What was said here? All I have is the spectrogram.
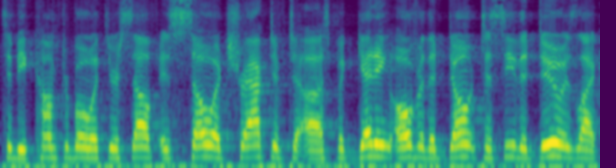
to be comfortable with yourself is so attractive to us, but getting over the don't to see the do is like,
